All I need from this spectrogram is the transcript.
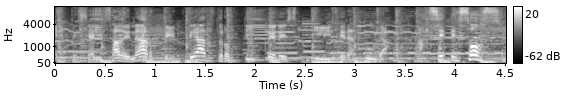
especializada en arte, teatro, títeres y literatura. Hacete socio.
